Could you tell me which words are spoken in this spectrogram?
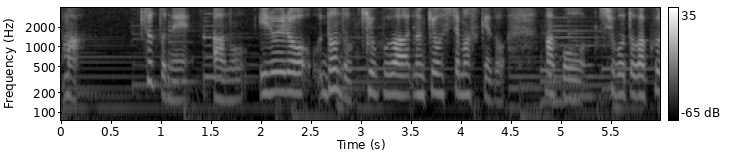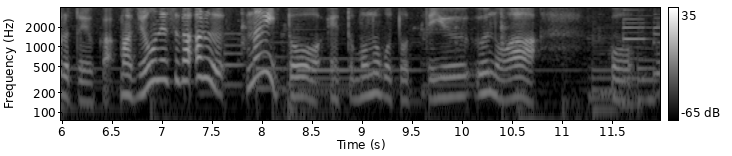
うまあちょっとねあのいろいろどんどん記憶が抜け落ちてますけど、まあ、こう仕事が来るというか、まあ、情熱があるないと、えっと、物事っていうのはこう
